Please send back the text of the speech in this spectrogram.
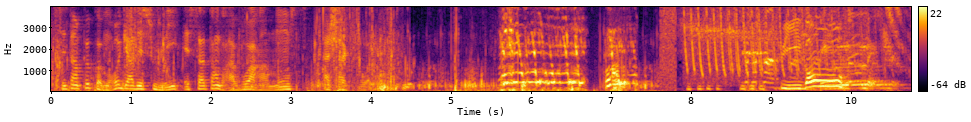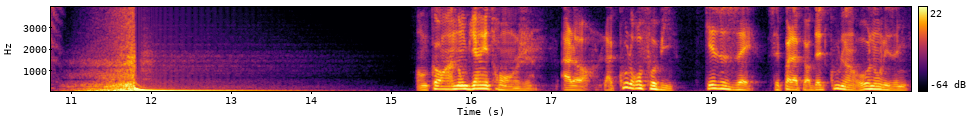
c'est un peu comme regarder sous le lit et s'attendre à voir un monstre à chaque fois. Encore un nom bien étrange. Alors, la coulrophobie. Qu'est-ce que c'est? C'est pas la peur d'être cool, hein. Oh non les amis.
